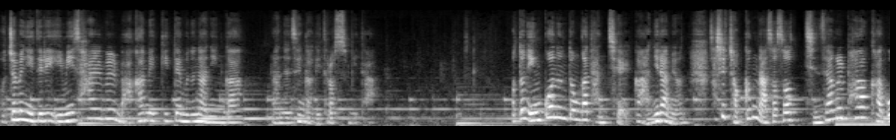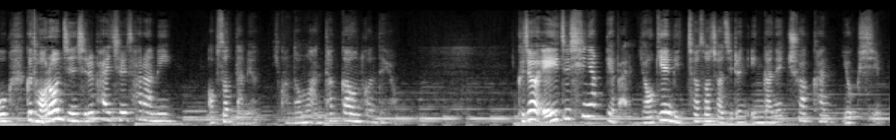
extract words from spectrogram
어쩌면 이들이 이미 삶을 마감했기 때문은 아닌가라는 생각이 들었습니다. 어떤 인권운동가 단체가 아니라면 사실 적극 나서서 진상을 파악하고 그 더러운 진실을 파헤칠 사람이 없었다면 이건 너무 안타까운 건데요. 그저 에이즈 신약 개발, 여기에 미쳐서 저지른 인간의 추악한 욕심.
